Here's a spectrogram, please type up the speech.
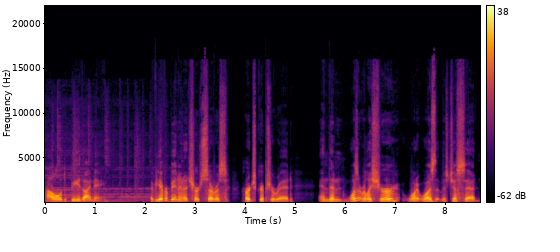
hallowed be thy name. Have you ever been in a church service, heard scripture read, and then wasn't really sure what it was that was just said?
